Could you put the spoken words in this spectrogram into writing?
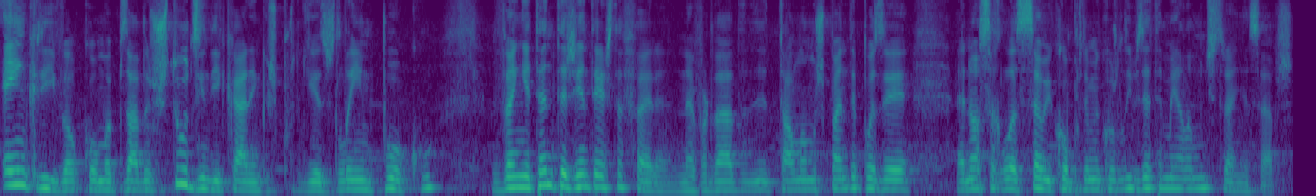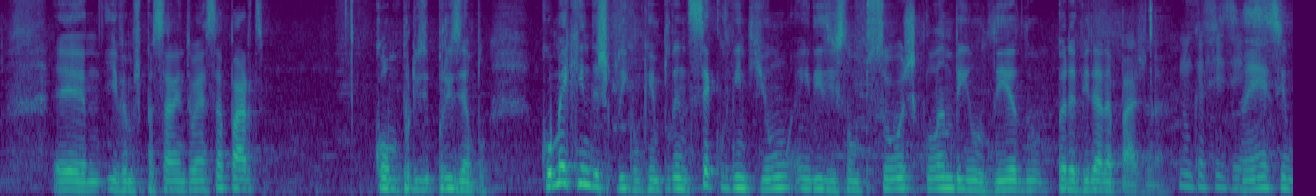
É incrível como, apesar dos estudos indicarem que os portugueses leem pouco, venha tanta gente a esta feira. Na verdade, tal não me espanta, pois é a nossa relação e comportamento com os livros é também ela muito estranha, sabes? Eh, e vamos passar então a essa parte. Como, por, por, exemplo, como é que ainda explicam que em pleno século XXI ainda existam pessoas que lambem o dedo para virar a página? Nunca fiz isso. Não é assim,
